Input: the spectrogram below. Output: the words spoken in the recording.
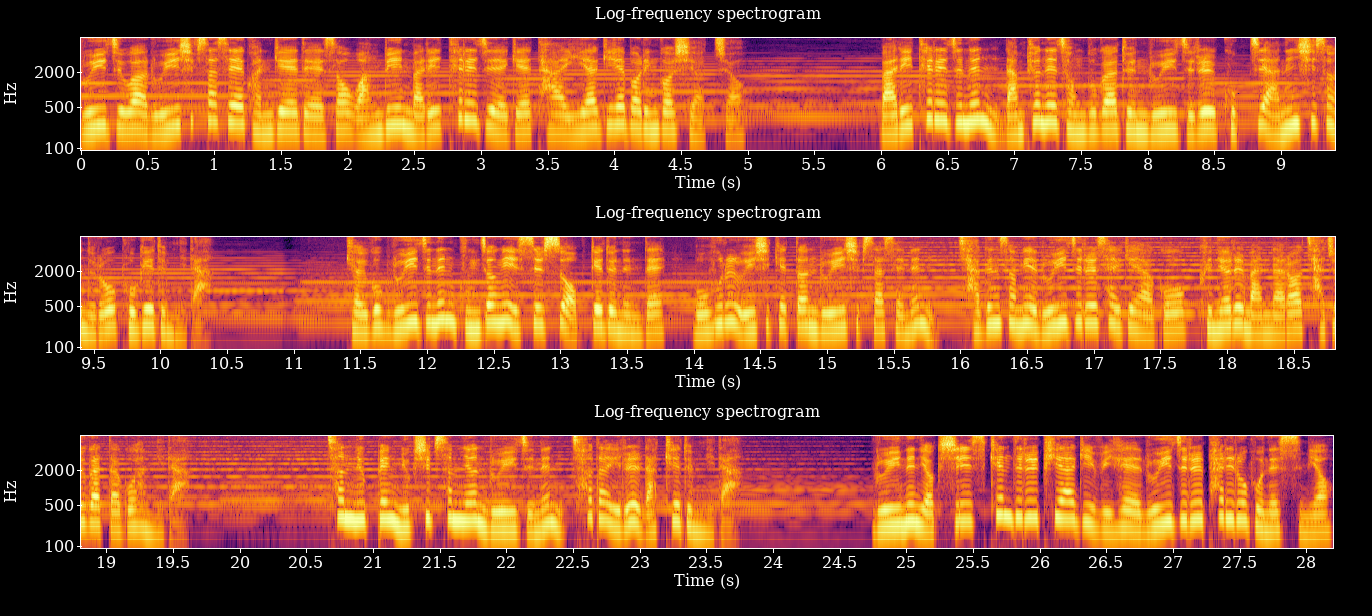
루이즈와 루이 14세의 관계에 대해서 왕비인 마리 테레즈에게 다 이야기해버린 것이었죠. 마리 테레즈는 남편의 정부가 된 루이즈를 곱지 않은 시선으로 보게 됩니다. 결국 루이즈는 궁정에 있을 수 없게 되는데 모후를 의식했던 루이 14세는 작은 성에 루이즈를 살게 하고 그녀를 만나러 자주 갔다고 합니다. 1663년 루이즈는 첫 아이를 낳게 됩니다. 루이는 역시 스캔들을 피하기 위해 루이즈를 파리로 보냈으며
